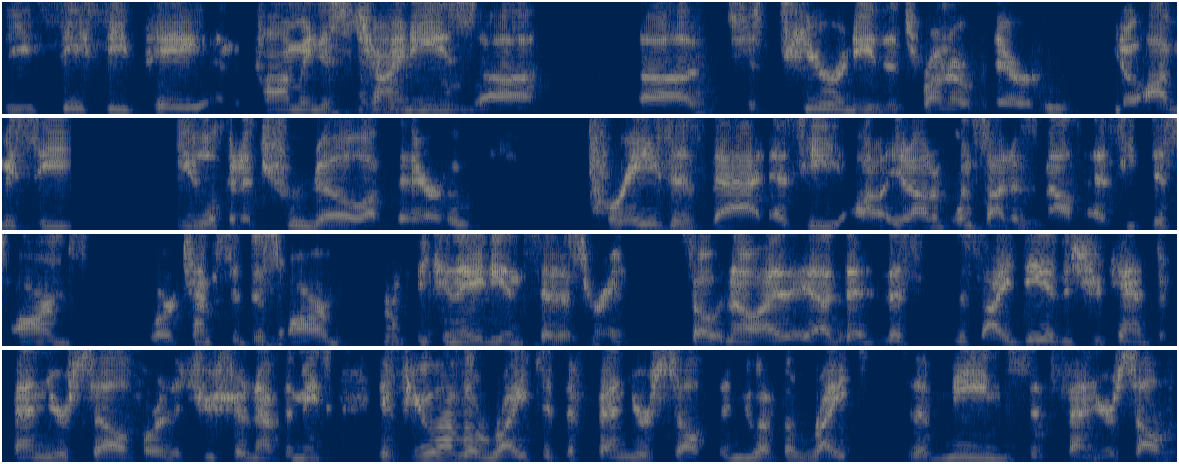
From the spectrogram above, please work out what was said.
the CCP and the communist Chinese uh, uh, just tyranny that's run over there. Who, you know, obviously, you look at a Trudeau up there who praises that as he, uh, you know, out of one side of his mouth, as he disarms or attempts to disarm the Canadian citizenry. So no, I, this this idea that you can't defend yourself or that you shouldn't have the means. If you have the right to defend yourself, then you have the right to the means to defend yourself,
